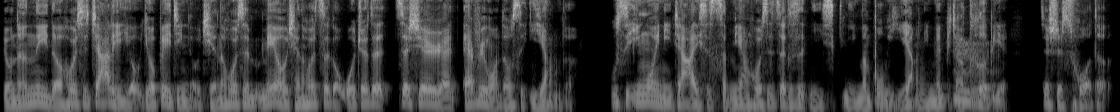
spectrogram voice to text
有能力的，或者是家里有有背景有钱的，或者是没有钱的，或者这个，我觉得这些人 everyone 都是一样的，不是因为你家里是什么样，或者是这个是你你们不一样，你们比较特别，这是错的。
